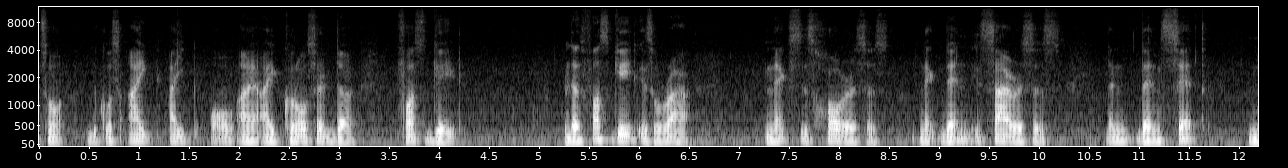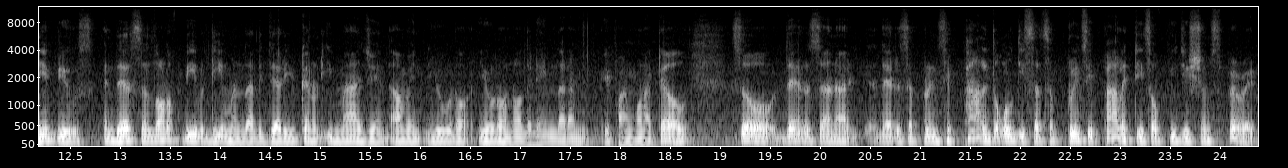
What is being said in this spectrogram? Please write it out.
So because I I oh, I, I crossed the first gate. The first gate is Ra. Next is Horus's then is Cyrus's then then Set Nebu's and there's a lot of demon that there you cannot imagine. I mean you don't you don't know the name that I'm if I'm gonna tell. So there is an uh, there is a principality. All these are the principalities of Egyptian spirit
